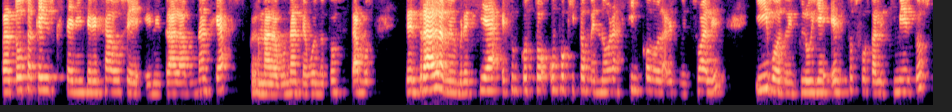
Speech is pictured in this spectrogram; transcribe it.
Para todos aquellos que estén interesados en, en entrar a la abundancia, pero no a la abundancia, bueno, todos estamos de entrada la membresía es un costo un poquito menor a 5 dólares mensuales y bueno, incluye estos fortalecimientos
